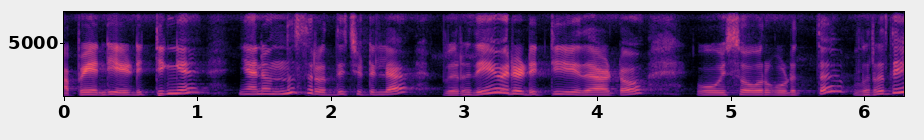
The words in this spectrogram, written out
അപ്പോൾ എന്റെ എഡിറ്റിങ് ഞാനൊന്നും ശ്രദ്ധിച്ചിട്ടില്ല. വെറുതെ ഒരു എഡിറ്റ് ചെയ്ത കേട്ടോ. വോയിസ് ഓവർ കൊടുത്ത് വെറുതെ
